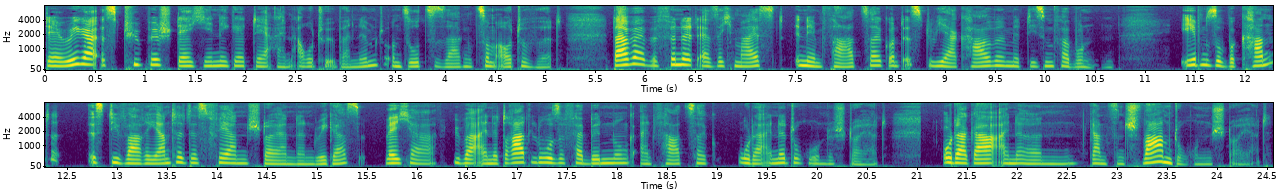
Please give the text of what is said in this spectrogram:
Der Rigger ist typisch derjenige, der ein Auto übernimmt und sozusagen zum Auto wird. Dabei befindet er sich meist in dem Fahrzeug und ist via Kabel mit diesem verbunden. Ebenso bekannt ist die Variante des fernsteuernden Riggers, welcher über eine drahtlose Verbindung ein Fahrzeug oder eine Drohne steuert oder gar einen ganzen Schwarm Drohnen steuert.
